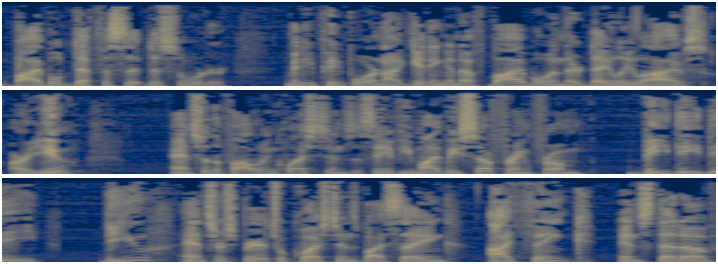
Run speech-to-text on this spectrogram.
Bible Deficit Disorder. Many people are not getting enough Bible in their daily lives. Are you? Answer the following questions to see if you might be suffering from BDD. Do you answer spiritual questions by saying, I think, instead of,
